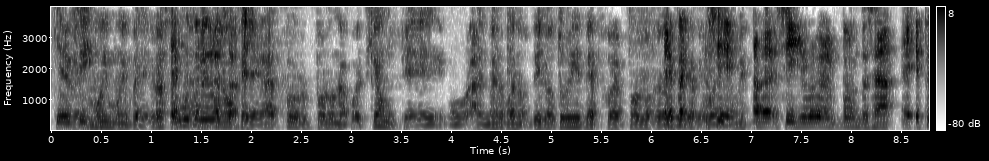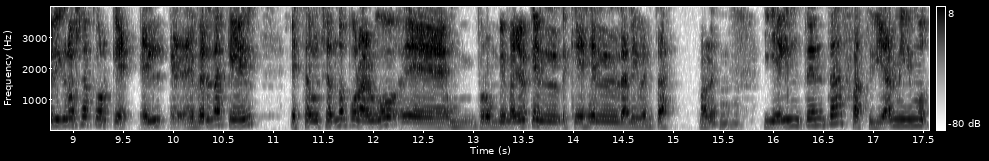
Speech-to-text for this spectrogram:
Quiero hombre, decir, muy, muy peligrosa. Es muy También peligrosa. Tenemos que llegar por, por una cuestión que, uh, al menos, bueno, dilo tú y después por lo que lo es digo yo, que sí, es lo mismo. a ver, sí, yo creo que por donde sea, es peligrosa porque él, es verdad que él está luchando por algo, eh, por un bien mayor que, el- que es el- la libertad, ¿vale? Y él intenta fastidiar el mínimo,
